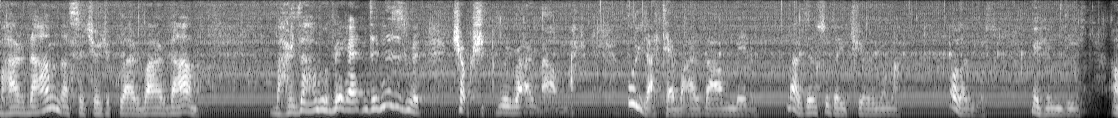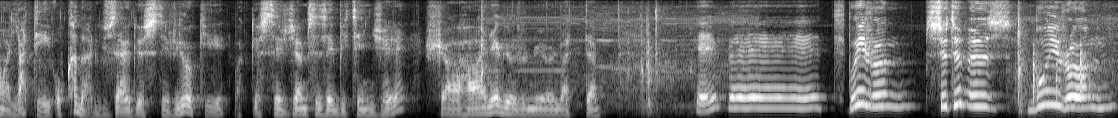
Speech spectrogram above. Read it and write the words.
Bardağım nasıl çocuklar bardağım? Bardağımı beğendiniz mi? Çok şık bir bardağım var. Bu latte bardağım benim. Bazen su da içiyorum ama olabilir. Mühim değil. Ama latteyi o kadar güzel gösteriyor ki, bak göstereceğim size bitince, şahane görünüyor lattem. Evet. Buyurun, sütümüz, buyurun.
